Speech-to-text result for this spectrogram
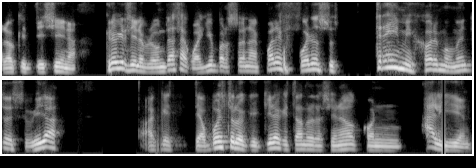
lo que te llena. Creo que si le preguntas a cualquier persona cuáles fueron sus tres mejores momentos de su vida, a que te apuesto lo que quiera que están relacionados con alguien,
